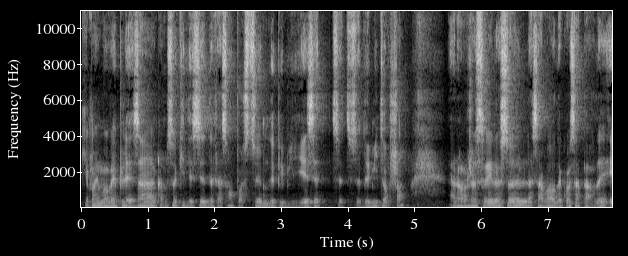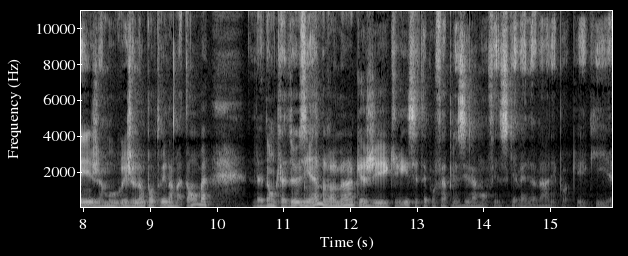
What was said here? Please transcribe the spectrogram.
qui n'est pas un mauvais plaisant comme ça qui décide de façon posthume de publier ce demi-torchon. Alors, je serai le seul à savoir de quoi ça parlait et je mourrai, je l'emporterai dans ma tombe. donc, le deuxième roman que j'ai écrit, c'était pour faire plaisir à mon fils qui avait 9 ans à l'époque et qui, euh,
